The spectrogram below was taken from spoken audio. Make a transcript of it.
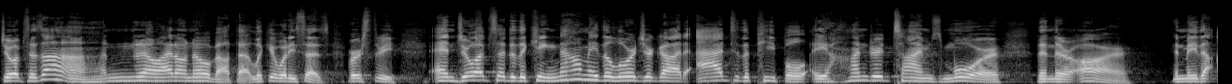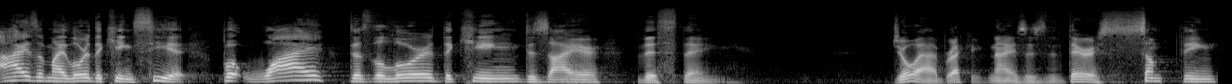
Joab says, Ah, uh-uh, no, I don't know about that. Look at what he says. Verse 3. And Joab said to the king, Now may the Lord your God add to the people a hundred times more than there are, and may the eyes of my Lord the king see it. But why does the Lord the king desire this thing? Joab recognizes that there is something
